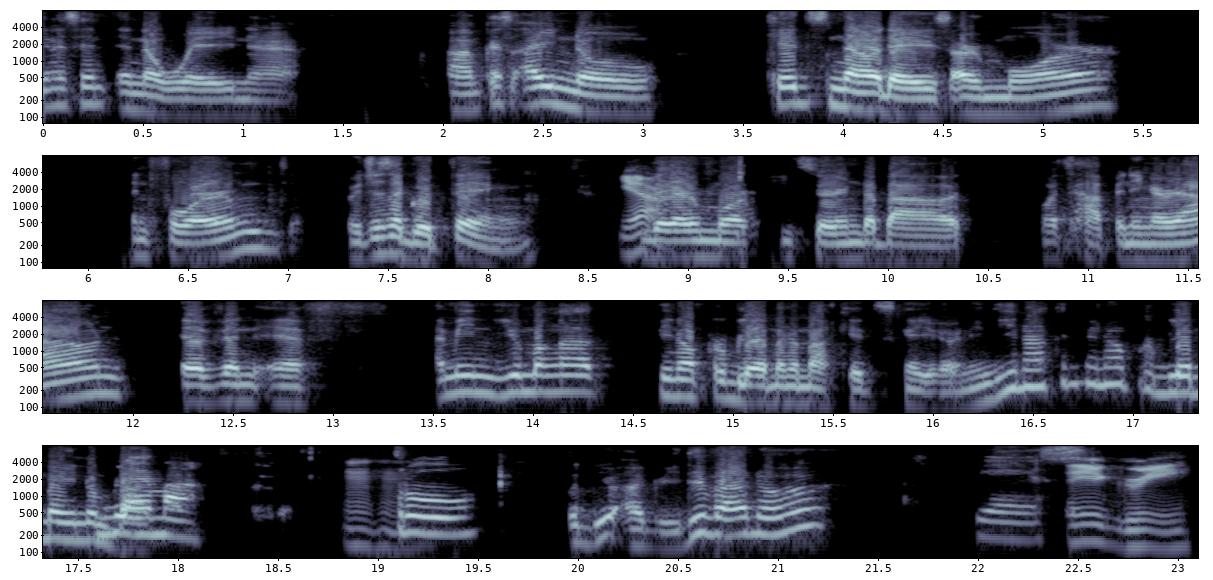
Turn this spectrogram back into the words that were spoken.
innocent in a way na, um, because I know kids nowadays are more informed, which is a good thing. Yeah. They are more concerned about what's happening around, even if, I mean, yung mga pinoproblema ng mga kids ngayon, hindi natin pinoproblema yun ng. Problema. Mhm. True. Would you agree? Di ba, no? Yes. I agree.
